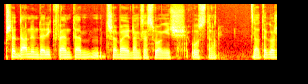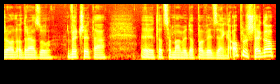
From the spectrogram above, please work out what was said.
przed danym delikwentem trzeba jednak zasłonić usta. Dlatego, że on od razu wyczyta y, to, co mamy do powiedzenia. Oprócz tego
